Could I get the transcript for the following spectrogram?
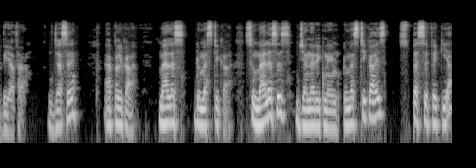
दिया था। जैसे एप्पल का Malus domestica. So malus is generic name, domestica is specific या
